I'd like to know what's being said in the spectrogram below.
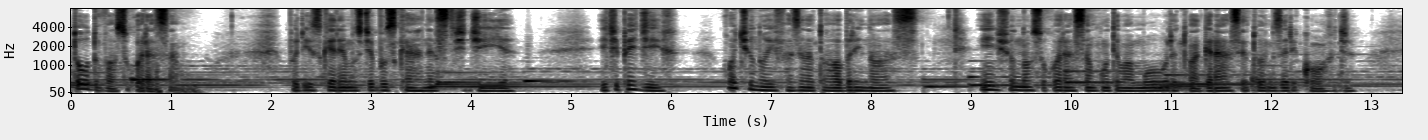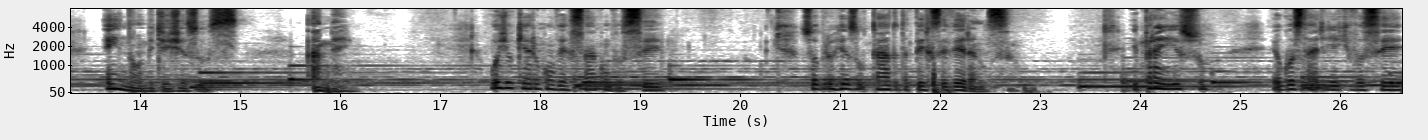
todo o vosso coração. Por isso queremos te buscar neste dia e te pedir: continue fazendo a tua obra em nós. Enche o nosso coração com teu amor, a tua graça e a tua misericórdia. Em nome de Jesus. Amém. Hoje eu quero conversar com você sobre o resultado da perseverança. E para isso, eu gostaria que você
